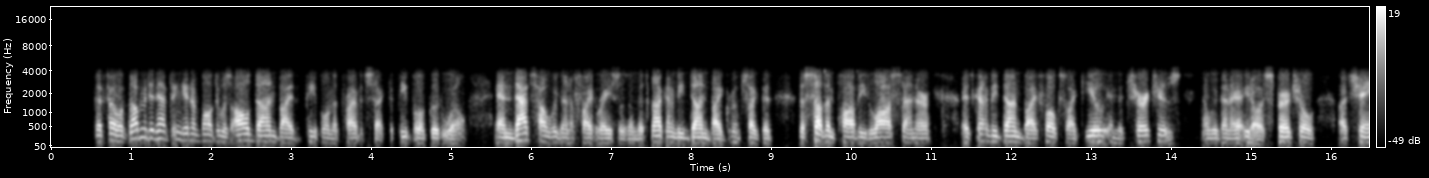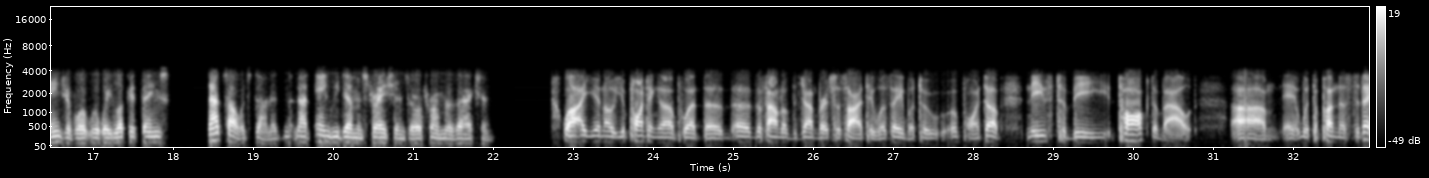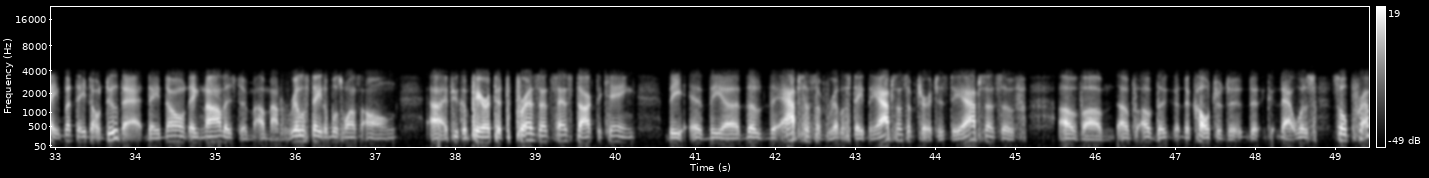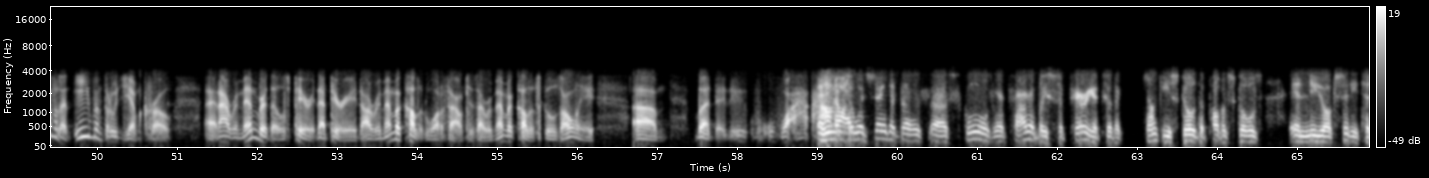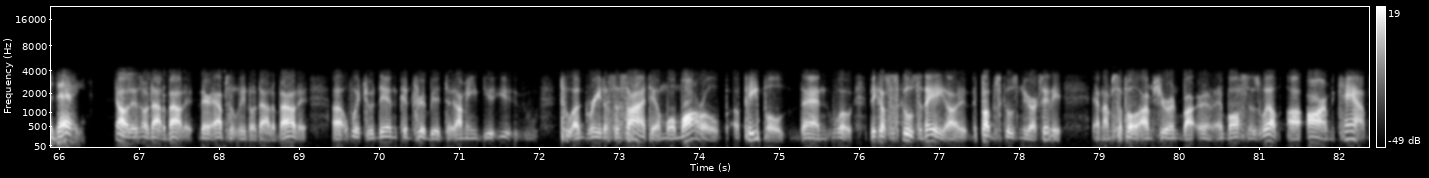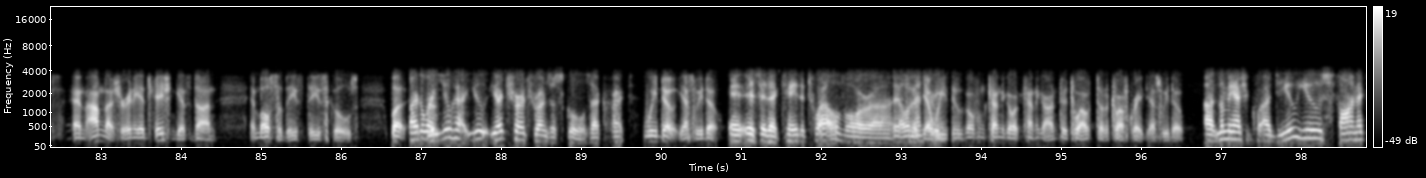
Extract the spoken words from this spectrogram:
the federal government didn't have to get involved. It was all done by the people in the private sector, people of goodwill. And that's how we're going to fight racism. It's not going to be done by groups like the, the Southern Poverty Law Center. It's going to be done by folks like you in the churches, and we're going to, you know, a spiritual uh, change of what, what we look at things. That's how it's done. It, not angry demonstrations or affirmative action. Well, you know, you're pointing up what the uh, the founder of the John Birch Society was able to uh, point up needs to be talked about um, eh, with the pundits today, but they don't do that. They don't acknowledge the amount of real estate that was once owned. Uh, if you compare it to the present, since Dr. King, the uh, the uh, the the absence of real estate, the absence of churches, the absence of of um, of of the the culture that was so prevalent even through Jim Crow. And I remember those period that period. I remember colored water fountains. I remember colored schools only. Um, but uh, how, and you know, I would say that those uh, schools were probably superior to the junkie school, the public schools in New York City today. No, there's no doubt about it. There's absolutely no doubt about it. Uh, which would then contribute to, I mean, you, you, to a greater society, a more moral uh, people than well, because the schools today are the public schools in New York City, and I'm suppose I'm sure in, in Boston as well, are armed camps, and I'm not sure any education gets done in most of these these schools. But by the way, you have you your church runs a school. Is that correct? We do. Yes, we do. Is it a K to twelve or uh, elementary? Yeah, we do go from kindergarten, kindergarten to twelve to the twelfth grade. Yes, we do. Uh, let me ask you: uh, Do you use phonics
